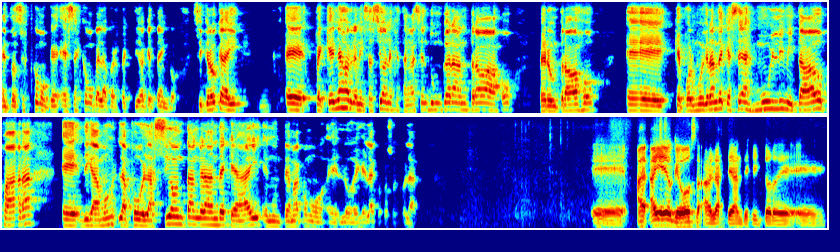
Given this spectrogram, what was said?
Entonces, como que esa es como que la perspectiva que tengo. Sí creo que hay eh, pequeñas organizaciones que están haciendo un gran trabajo, pero un trabajo eh, que por muy grande que sea es muy limitado para, eh, digamos, la población tan grande que hay en un tema como lo es el acoso escolar. hay algo que vos hablaste antes, Víctor, de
